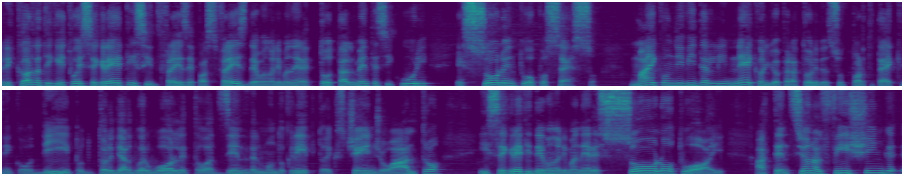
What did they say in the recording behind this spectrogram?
Ricordati che i tuoi segreti, seed phrase e passphrase, devono rimanere totalmente sicuri e solo in tuo possesso. Mai condividerli né con gli operatori del supporto tecnico di produttori di hardware wallet o aziende del mondo cripto, exchange o altro. I segreti devono rimanere solo tuoi. Attenzione al phishing,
